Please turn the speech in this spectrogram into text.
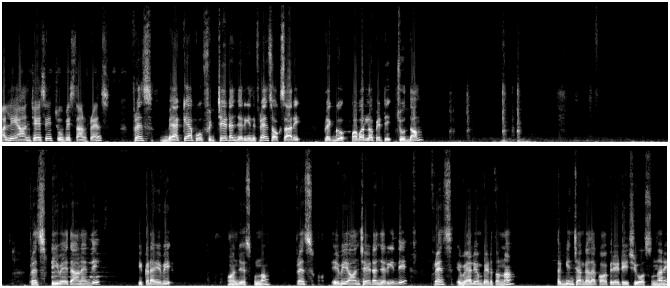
మళ్ళీ ఆన్ చేసి చూపిస్తాను friends friends back cap fit చేయడం జరిగింది. ఫ్రెండ్స్ ఒకసారి ప్లగ్ పవర్లో పెట్టి చూద్దాం. ఫ్రెండ్స్ టీవీ అయితే ఆన్ అయింది. ఇక్కడ ఏవి ఆన్ చేసుకుందాం. ఫ్రెండ్స్ ఏవి ఆన్ చేయడం జరిగింది. ఫ్రెండ్స్ వాల్యూమ్ పెడుతున్నా. తగ్గించాం కదా కాపీరైట్ ఇష్యూ వస్తుందని.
